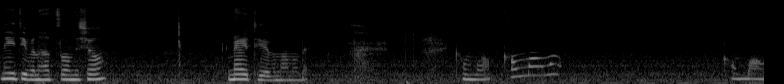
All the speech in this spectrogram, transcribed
ネイティブな発音でしょ？ネイティブなので。こんばんは。こんばんは。こんばんは。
